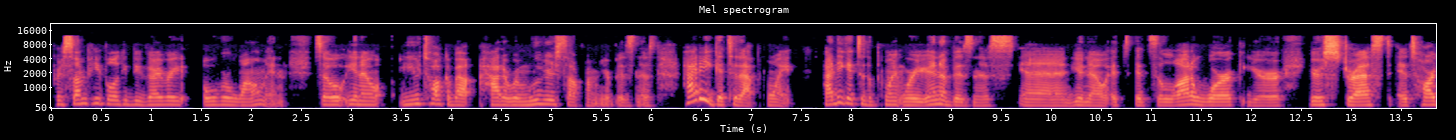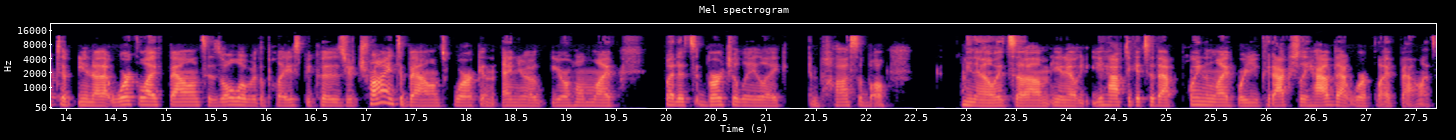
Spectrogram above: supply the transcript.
for some people it can be very very overwhelming. So you know you talk about how to remove yourself from your business. How do you get to that point? How do you get to the point where you're in a business and you know it's it's a lot of work you're you're stressed it's hard to you know that work life balance is all over the place because you're trying to balance work and and your your home life but it's virtually like impossible you know it's um you know you have to get to that point in life where you could actually have that work life balance.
